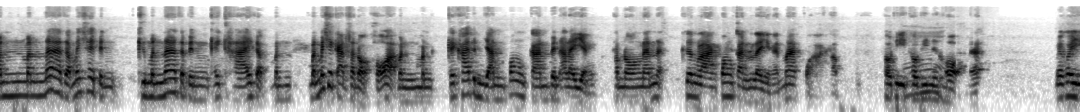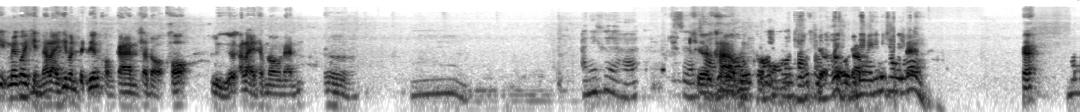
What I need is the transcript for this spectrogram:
มันมันน่าจะไม่ใช่เป็น คือมันน่าจะเป็นคล้ายๆ กับมันมันไม่ใช่การสะเดอกเคราะห์อะมันมันคล้าย ๆ เป็นยันป้องกันเป็นอะไรอย่างทำนองนั้นอะเครื่องรางป้องกันอะไรอย่างนั้นมากกว่าครับ เท่าที่เท่าที่นึกออกนะ ไม่ค่อยไม่ค่อยเห็นอะไรที่มันเป็นเรื่องของการสะเดอกเคราะห์หรืออะไรทำนองนั้น เอออืมอันนี้คืออะไรคะ เสือเสือขาวขาวเขียวตอนเขียวต่อเฮ้ยผมแดงนี่ไม่ใช่แล้วมั้งฮะมัน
